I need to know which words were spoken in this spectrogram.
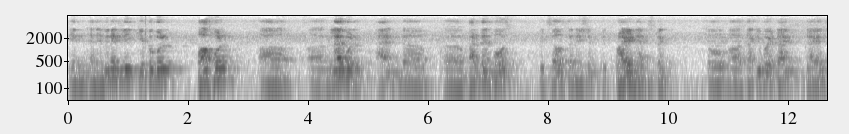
in an eminently capable, powerful, uh, uh, reliable and uh, uh, maritime force which serves the nation with pride and strength. So uh, thank you for your time, Jayan.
